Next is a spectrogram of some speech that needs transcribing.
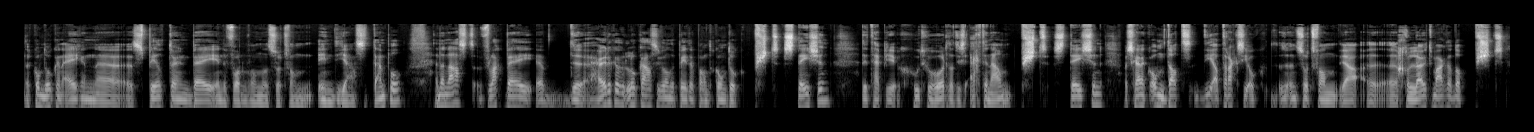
Er komt ook een eigen eh, speeltuin bij in de vorm van een soort van Indiaanse tempel. En daarnaast, vlakbij eh, de huidige locatie van de Peter Pan, komt ook Pst Station. Dit heb je goed gehoord, dat is echt de naam, Pst Station. Waarschijnlijk omdat die attractie ook een soort van ja, eh, geluid maakt dat op Pst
